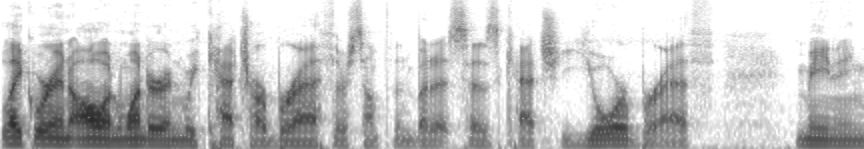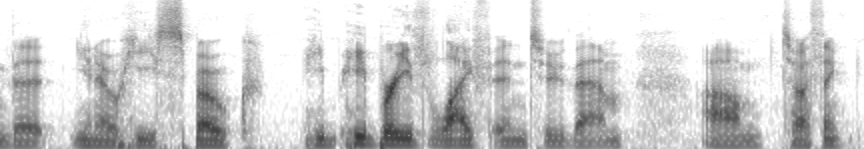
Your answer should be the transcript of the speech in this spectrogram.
like we're in awe and wonder and we catch our breath or something, but it says catch your breath, meaning that you know he spoke, he he breathed life into them. Um, so I think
